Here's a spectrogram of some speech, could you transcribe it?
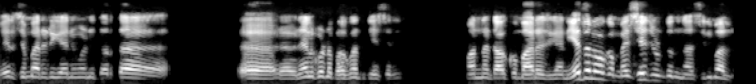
వీరసింహారెడ్డి కానివ్వండి తర్వాత నేలకొండ భగవంత్ కేసరి మొన్న డాకు మహారాజ్ కానీ ఏదో ఒక మెసేజ్ ఉంటుంది నా సినిమాలో.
